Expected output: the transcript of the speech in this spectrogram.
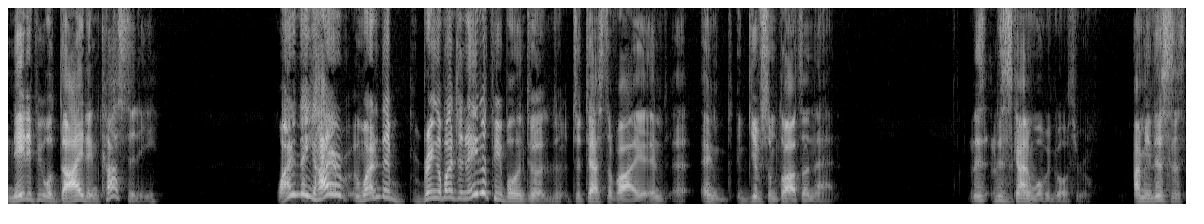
Native people died in custody, why didn't they hire? Why didn't they bring a bunch of Native people into to testify and and give some thoughts on that? This, this is kind of what we go through. I mean, this is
